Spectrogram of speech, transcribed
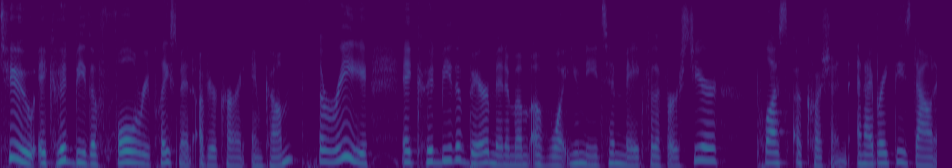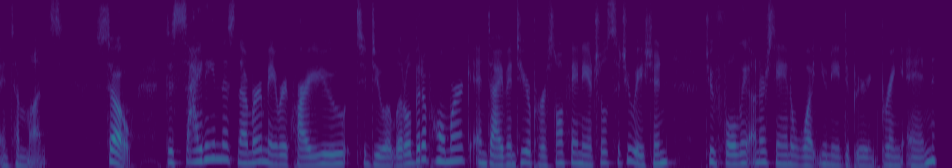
Two, it could be the full replacement of your current income. Three, it could be the bare minimum of what you need to make for the first year. Plus a cushion. And I break these down into months. So, deciding this number may require you to do a little bit of homework and dive into your personal financial situation to fully understand what you need to bring in.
